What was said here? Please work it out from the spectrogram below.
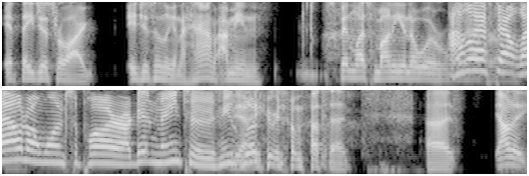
if they just were like, it just isn't gonna happen. I mean, spend less money in a. Or I laughed out loud on one supplier. I didn't mean to. He Yeah, looked you were talking about that. Uh, I don't know.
